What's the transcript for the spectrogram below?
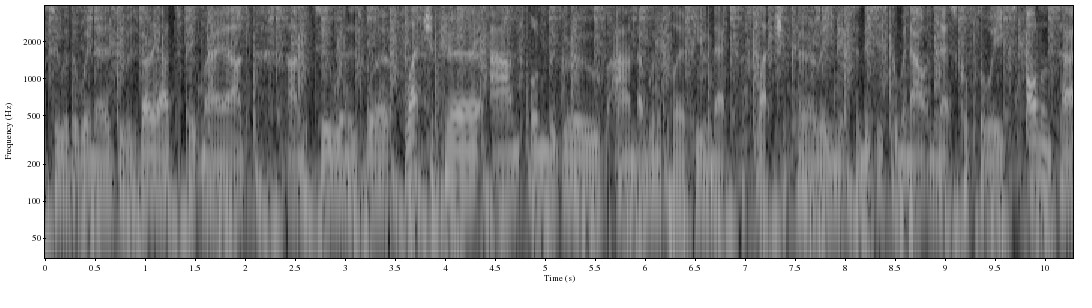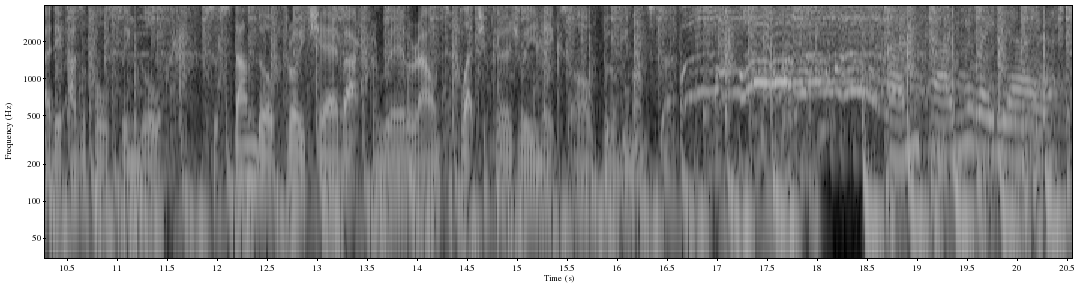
two of the winners. It was very hard to pick my ad, and the two winners were Fletcher Kerr and Undergroove. And I'm going to play for you next the Fletcher Kerr remix. And this is coming out in the next couple of weeks on Untidy as a full single. So stand up, throw your chair back, and rave around to Fletcher Kerr's remix of Boogie Monster. Untidy Radio.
